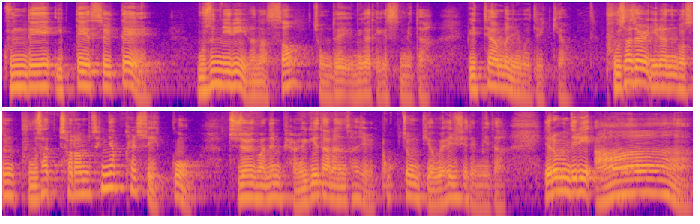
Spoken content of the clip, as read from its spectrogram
군대에 입대했을 때 무슨 일이 일어났어? 정도의 의미가 되겠습니다. 밑에 한번 읽어드릴게요. 부사절이라는 것은 부사처럼 생략할 수 있고 주절과는 별개다라는 사실 꼭 좀 기억을 해주셔야 됩니다. 여러분들이 아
